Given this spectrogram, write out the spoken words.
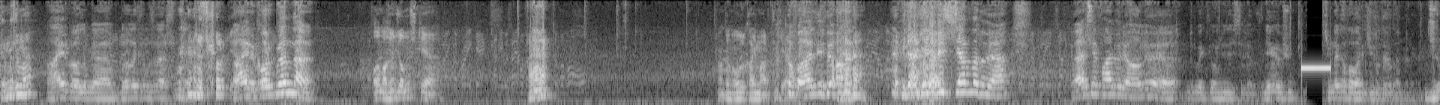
Kırmızı mı? Hayır be oğlum ya. Buna da kırmızı versin ya. Nasıl korkuyor? Hayır korkmuyorum da. Oğlum az önce olmuştu ya. Kanka ne olur kayma artık ya. faal değil abi. bir daha Ya hiç şey yapmadım ya. Her şey faal veriyor ağlıyor ya. Dur bekle oyuncu değiştireceğim. Yemin şu kimde kafa var Ciro'da yok amına. Ciro.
